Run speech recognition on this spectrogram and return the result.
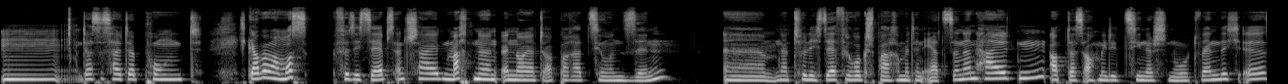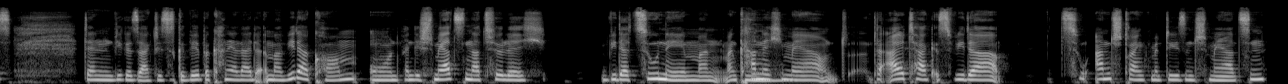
Mm, Das ist halt der Punkt. Ich glaube, man muss für sich selbst entscheiden, macht eine erneuerte Operation Sinn? Ähm, natürlich sehr viel Rücksprache mit den Ärztinnen halten, ob das auch medizinisch notwendig ist. Denn wie gesagt, dieses Gewebe kann ja leider immer wieder kommen. Und wenn die Schmerzen natürlich wieder zunehmen, man, man kann Mhm. nicht mehr und der Alltag ist wieder zu anstrengend mit diesen Schmerzen,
